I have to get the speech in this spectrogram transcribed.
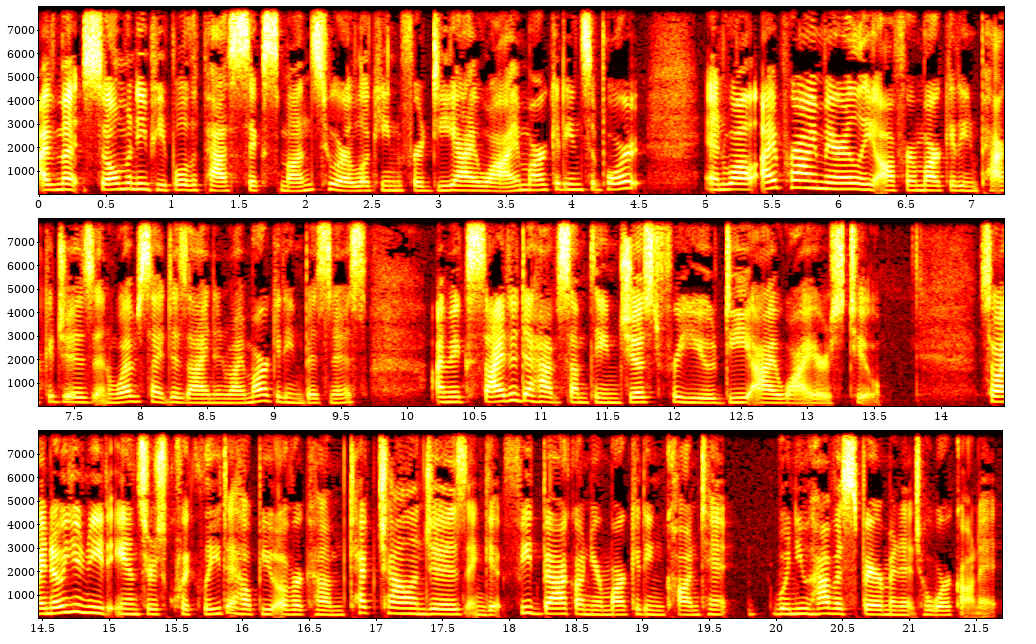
I've met so many people the past six months who are looking for DIY marketing support, and while I primarily offer marketing packages and website design in my marketing business, I'm excited to have something just for you DIYers too. So I know you need answers quickly to help you overcome tech challenges and get feedback on your marketing content when you have a spare minute to work on it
